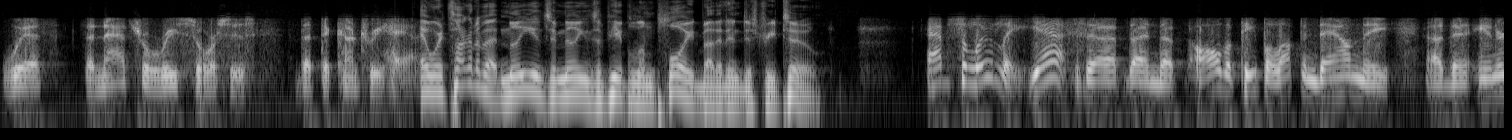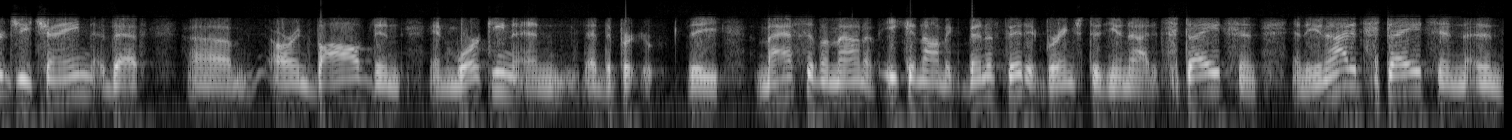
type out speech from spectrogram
with the natural resources that the country has. And we're talking about millions and millions of people employed by that industry, too. Absolutely, yes, uh, and the, all the people up and down the uh, the energy chain that um, are involved in in working and, and the the massive amount of economic benefit it brings to the United States and and the United States and, and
